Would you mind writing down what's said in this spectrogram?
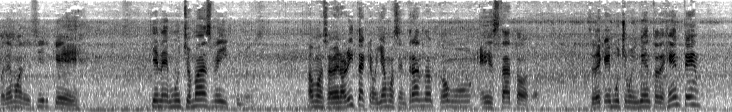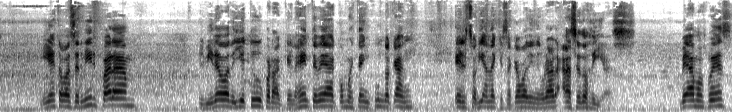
Podemos decir que tiene mucho más vehículos. Vamos a ver ahorita que vayamos entrando cómo está todo. Se ve que hay mucho movimiento de gente y esto va a servir para el video de YouTube para que la gente vea cómo está en Cunduacán el Soriana que se acaba de inaugurar hace dos días. Veamos pues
